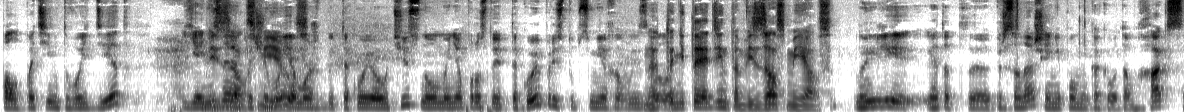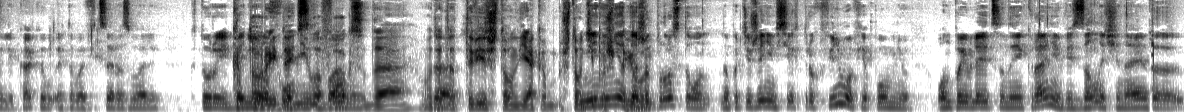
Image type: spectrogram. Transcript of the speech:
Палпатин твой дед, я не Весь знаю, зал почему я, смеялся. может быть, такой аутист, но у меня просто такой приступ смеха Но вызвало. это не ты один, там весь зал смеялся. Ну или этот э, персонаж, я не помню, как его там, Хакс, или как его- этого офицера звали, который, Который Данила Фокс Данила ебаный. Фокс, да. Вот Да. этот твист, что он якобы, что он типа Не-не-не, шпион. даже просто он на протяжении всех трех фильмов, я помню, он появляется на экране, весь зал начинает... э,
